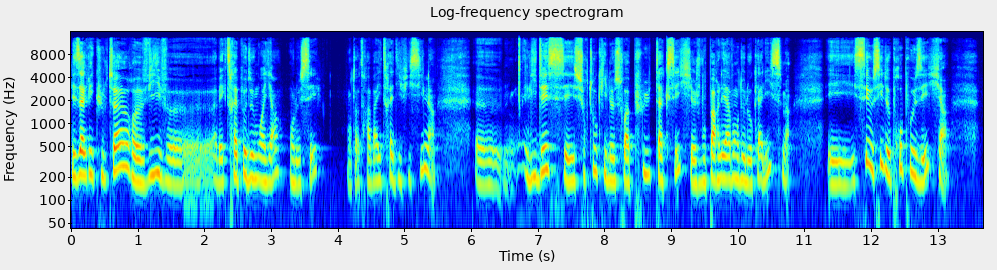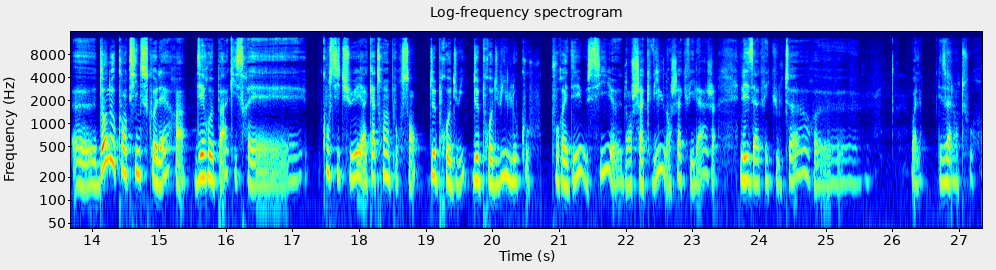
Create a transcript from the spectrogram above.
Les agriculteurs euh, vivent avec très peu de moyens, on le sait, ont un travail très difficile. Euh, l'idée, c'est surtout qu'ils ne soient plus taxés. Je vous parlais avant de localisme. Et c'est aussi de proposer euh, dans nos cantines scolaires des repas qui seraient constitués à 80% de produits, de produits locaux, pour aider aussi euh, dans chaque ville, dans chaque village, les agriculteurs, voilà, les alentours.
